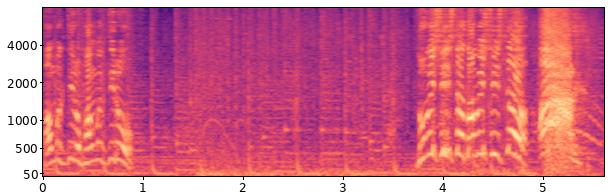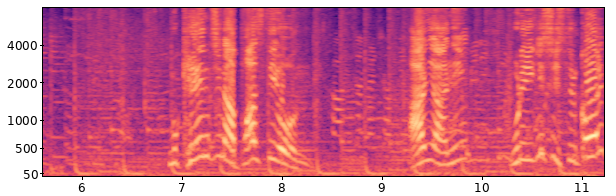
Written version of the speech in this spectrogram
방벽 뒤로 방벽 뒤로 녹일 수 있어 녹일 수 있어! 아! 뭐 겐지나 바스티온. 아니 아니? 우리 이길 수 있을걸?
